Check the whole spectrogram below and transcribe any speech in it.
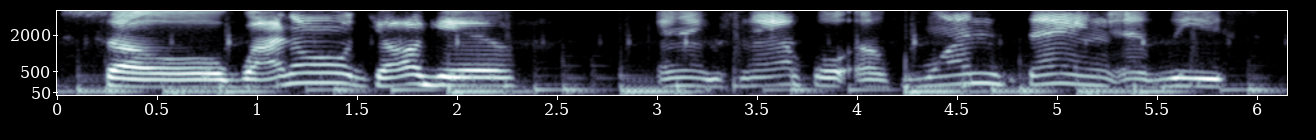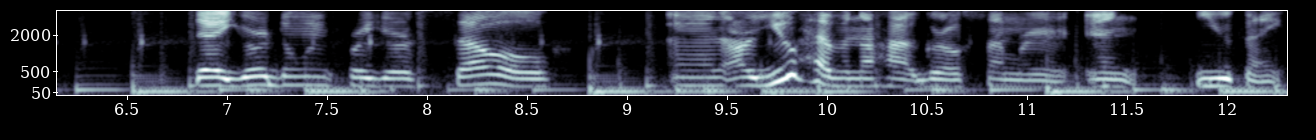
So why don't y'all give an example of one thing at least that you're doing for yourself? And are you having a hot girl summer? And you think?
